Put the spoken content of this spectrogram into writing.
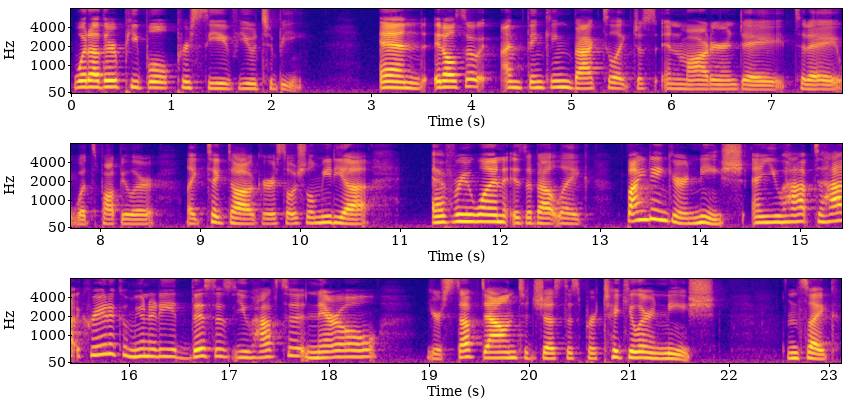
what other people perceive you to be. And it also, I'm thinking back to like just in modern day today, what's popular, like TikTok or social media. Everyone is about like finding your niche, and you have to ha- create a community. This is, you have to narrow your stuff down to just this particular niche. And it's like,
